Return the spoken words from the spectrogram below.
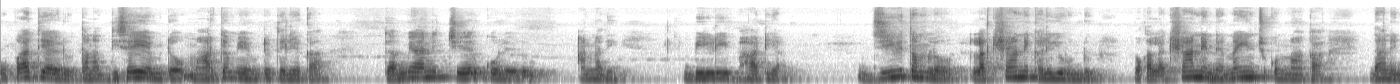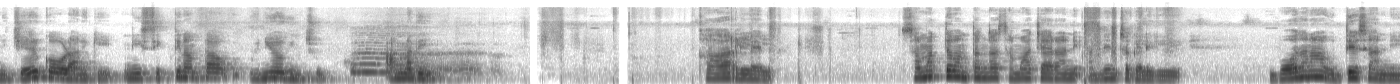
ఉపాధ్యాయుడు తన దిశ ఏమిటో మార్గం ఏమిటో తెలియక గమ్యాన్ని చేరుకోలేడు అన్నది బీడీ భాటియా. జీవితంలో లక్ష్యాన్ని కలిగి ఉండు. ఒక లక్ష్యాన్ని నిర్ణయించుకున్నాక దానిని చేరుకోవడానికి నీ శక్తినంతా వినియోగించు అన్నది. కార్లెల్ సమర్థవంతంగా సమాచారాన్ని అందించగలిగి బోధనా ఉద్దేశాన్ని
